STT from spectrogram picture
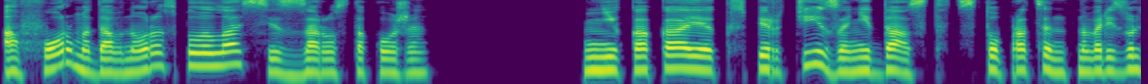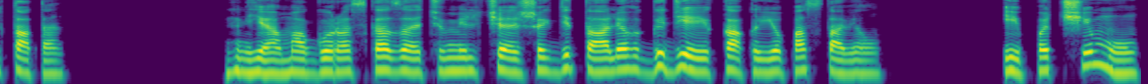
а форма давно расплылась из-за роста кожи. Никакая экспертиза не даст стопроцентного результата. Я могу рассказать в мельчайших деталях, где и как ее поставил. И почему.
